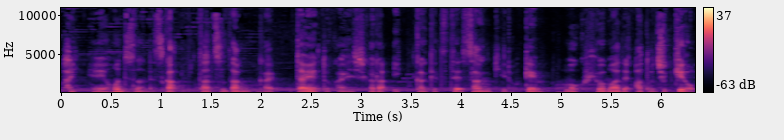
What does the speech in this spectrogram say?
はい、えー本日なんですが、雑談会、ダイエット開始から1ヶ月で3キロ減、目標まであと10キロ、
